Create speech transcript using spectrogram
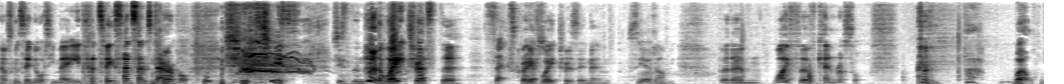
I was going to say naughty maid. That makes that sounds terrible. she, she's she's the, the waitress, the sex craved Yes. waitress in um, Secret Yes. Army, but um, wife of Ken Russell. Well,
